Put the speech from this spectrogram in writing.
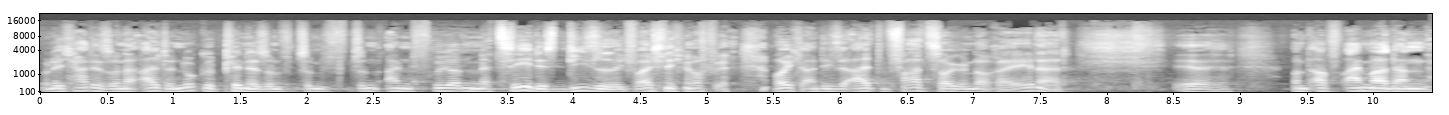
und ich hatte so eine alte Nuckelpinne, so, so, so einen früheren Mercedes-Diesel. Ich weiß nicht, ob ihr euch an diese alten Fahrzeuge noch erinnert. Äh, und auf einmal dann,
